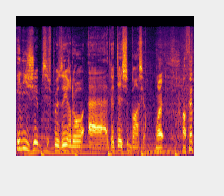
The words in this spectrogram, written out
éligibles, si je peux dire, là, à de telles subventions? Ouais. En fait,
